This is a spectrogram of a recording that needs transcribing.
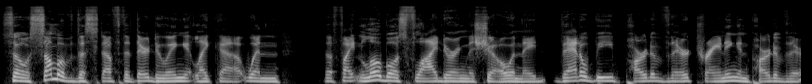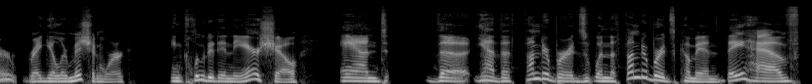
So some of the stuff that they're doing, like uh, when the fighting lobos fly during the show, and they that'll be part of their training and part of their regular mission work included in the air show. And the yeah, the Thunderbirds, when the Thunderbirds come in, they have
